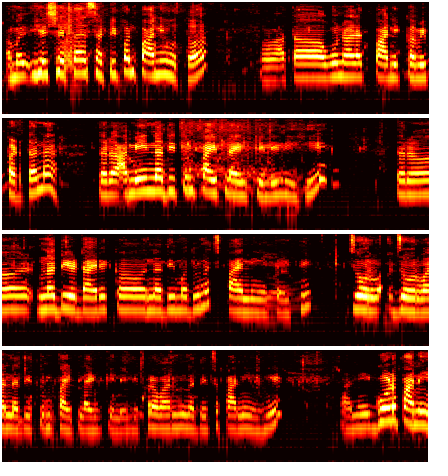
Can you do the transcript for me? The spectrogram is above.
मग म्हणजे हे शेतासाठी पण पाणी होतं. आता उन्हाळ्यात पाणी कमी पडतं ना. तर आम्ही नदीतून पाईपलाईन केलेली ही. तर नदी डायरेक्ट नदीमधूनच पाणी येतं इथे. जोरवा जोरवा नदीतून पाईपलाईन केलेली. प्रवाह नदीचं पाणी हे. आणि गोड पाणी.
